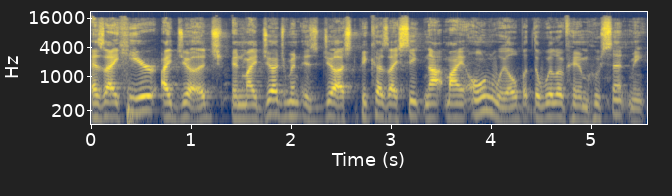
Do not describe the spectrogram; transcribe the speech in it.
As I hear, I judge, and my judgment is just because I seek not my own will, but the will of him who sent me.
